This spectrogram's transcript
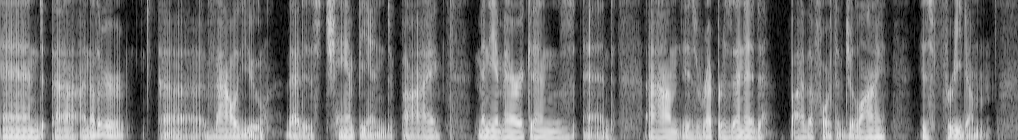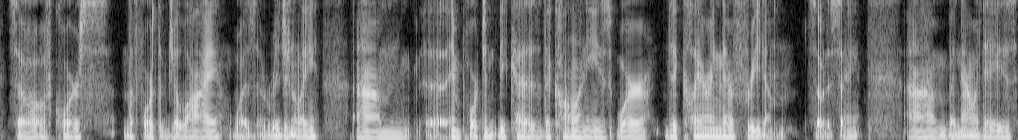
And uh, another uh, value that is championed by many Americans and um, is represented by the 4th of July is freedom. So, of course, the 4th of July was originally um, uh, important because the colonies were declaring their freedom, so to say. Um, but nowadays,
